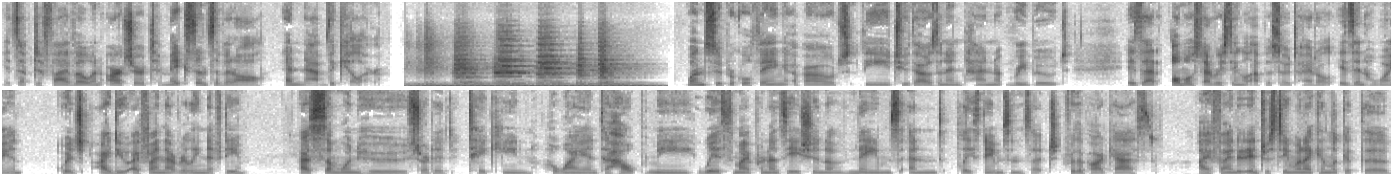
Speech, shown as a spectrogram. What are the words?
It's up to 5 and Archer to make sense of it all and nab the killer. One super cool thing about the 2010 reboot is that almost every single episode title is in Hawaiian, which I do, I find that really nifty as someone who started taking Hawaiian to help me with my pronunciation of names and place names and such for the podcast, I find it interesting when I can look at the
